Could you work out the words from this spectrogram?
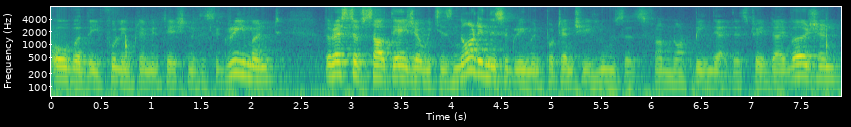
over the full implementation of this agreement. The rest of South Asia, which is not in this agreement, potentially loses from not being there. There's trade diversion,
